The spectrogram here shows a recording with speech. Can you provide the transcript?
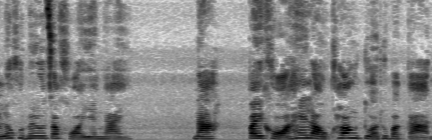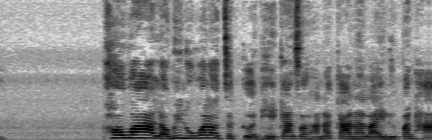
รแล้วคุณไม่รู้จะขอยังไงนะ ไปขอให้เราคล่องตัวทุกประการ เพราะว่าเราไม่รู้ว่าเราจะเกิดเหตุการณ์สถานการณ์อะไรหรือปัญหา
